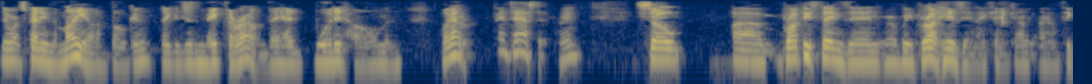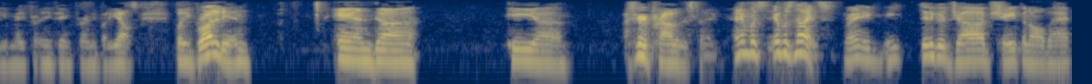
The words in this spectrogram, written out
they weren't spending the money on a bokken; they could just make their own. They had wood at home and whatever. Fantastic, right? So um, brought these things in, or he brought his in, I think. I, I don't think he made for anything for anybody else, but he brought it in, and uh, he. Uh, I was very proud of this thing, and it was it was nice, right? He, he did a good job, shape and all that.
